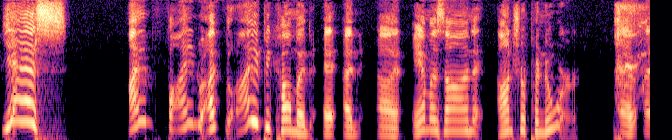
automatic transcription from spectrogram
Yes, I'm fine. I've I've become an an uh, Amazon entrepreneur, uh, uh,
